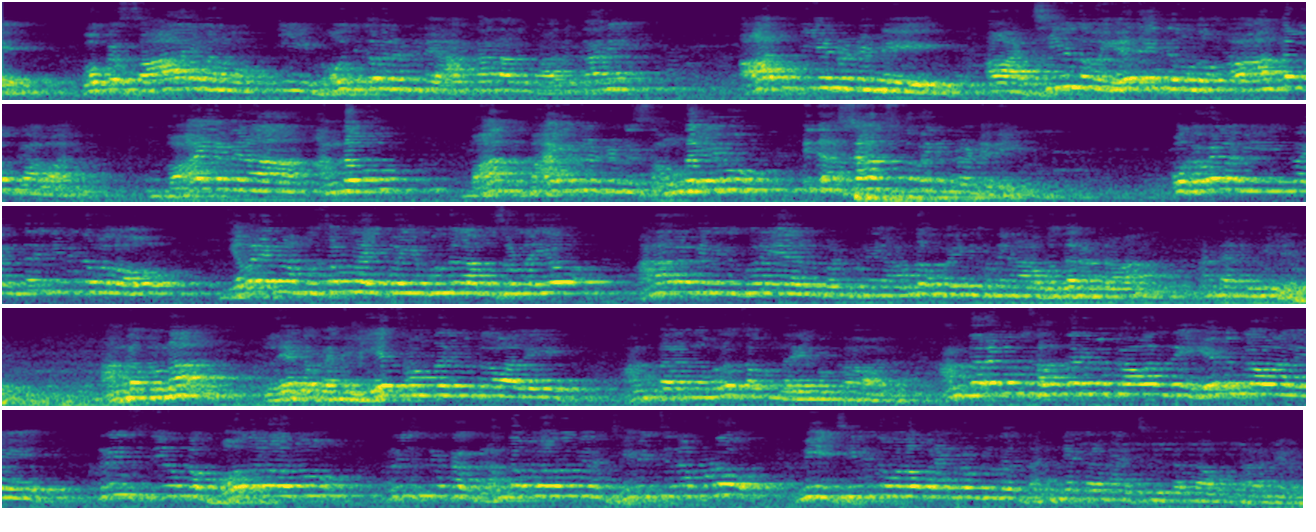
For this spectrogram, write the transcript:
ఒకసారి మనం ఈ భౌతికమైనటువంటి ఆకారాలు కాదు కానీ ఆత్మీయమైనటువంటి ఆ జీవితం ఏదైతే ఉందో ఆ అందము కావాలి. బాహ్యమైన అందము మాకు బాహ్యమైనటువంటి సౌందర్యము ఇది అశాశ్వతమైనటువంటిది. ఒకవేళ మీ యొక్క ఇద్దరి జీవితంలో ఎవరైనా ముసళ్ళు అయిపోయి ముందుగా ముసళ్ళయ్యో అనారోగ్యానికి గురి అయ్యారనుకుంటున్నాయి అందం పోయింది ఇప్పుడు నేను ఆ బుద్ధనంటావా అంటే అది అందం ఉన్నా లేకపోయినా ఏ సౌందర్యం కావాలి? అంతరంగంలో సౌందర్యము కావాలి. అంతరంగం సౌందర్యము కావాలంటే ఏమి కావాలి? క్రీస్తు యొక్క బోధన క్రీస్తు యొక్క గ్రంథంలోను మీరు జీవించినప్పుడు మీ జీవితంలో ఎట్లా ఉంటుంది ధన్యకరమైన జీవితంగా ఉంటారు మీరు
